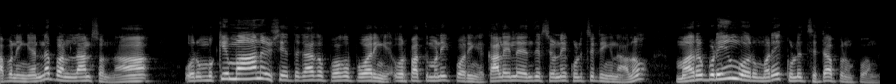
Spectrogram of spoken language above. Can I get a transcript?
அப்போ நீங்கள் என்ன பண்ணலான்னு சொன்னால் ஒரு முக்கியமான விஷயத்துக்காக போக போகிறீங்க ஒரு பத்து மணிக்கு போகிறீங்க காலையில் எழுந்திரிச்சோடனே குளிச்சிட்டிங்கனாலும் மறுபடியும் ஒரு முறை குளிச்சுட்டு அப்புறம் போங்க.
